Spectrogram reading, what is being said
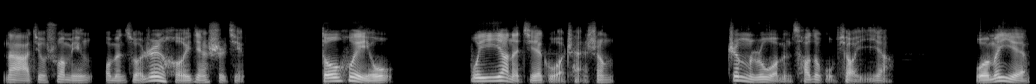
那就说明我们做任何一件事情。都会有不一样的结果产生，正如我们操作股票一样，我们也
